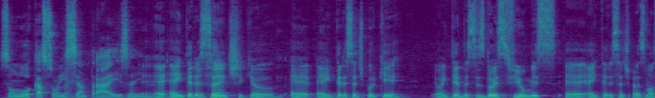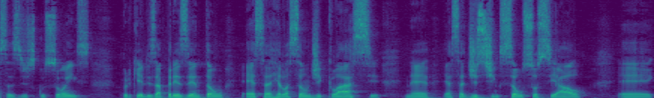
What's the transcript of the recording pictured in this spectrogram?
são locações centrais aí. Né? É, é, interessante que eu é, é interessante porque eu entendo esses dois filmes é, é interessante para as nossas discussões porque eles apresentam essa relação de classe, né? Essa distinção social é,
